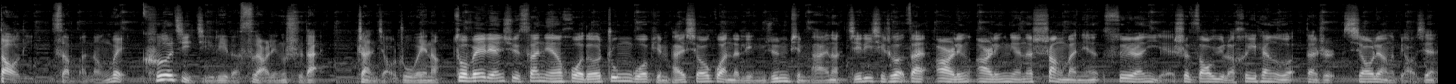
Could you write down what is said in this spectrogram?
到底怎么能为科技吉利的四点零时代？站脚助威呢？作为连续三年获得中国品牌销冠的领军品牌呢，吉利汽车在二零二零年的上半年虽然也是遭遇了黑天鹅，但是销量的表现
